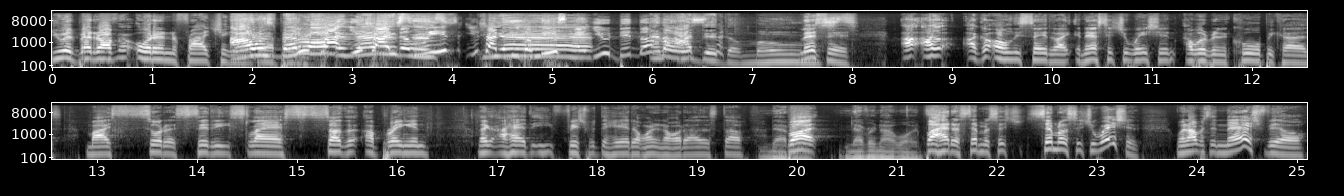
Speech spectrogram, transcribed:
You was better off ordering the fried chicken. I was that better point. off tried, in you that tried the least. You tried to do the least, and you did the and most. I did the most. Listen, I, I I can only say that like in that situation, I would have been cool because my sort of city slash southern upbringing, like I had to eat fish with the head on and all that other stuff. never, But never, not once. but I had a similar similar situation when I was in Nashville.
